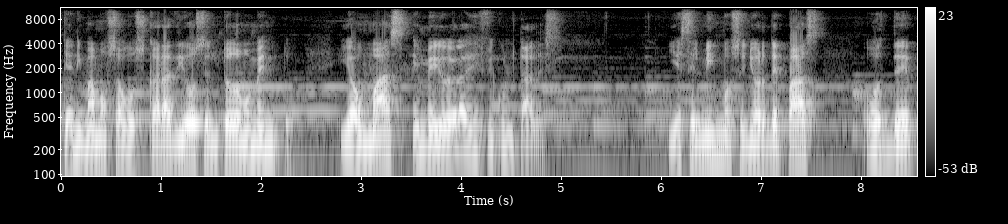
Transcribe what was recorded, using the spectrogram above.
te animamos a buscar a Dios en todo momento y aún más en medio de las dificultades. Y es el mismo Señor de paz o de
